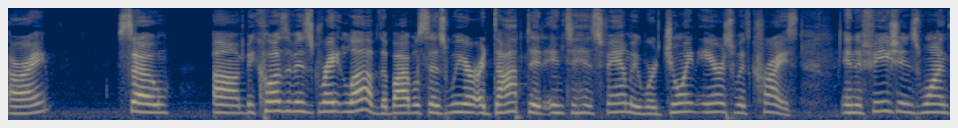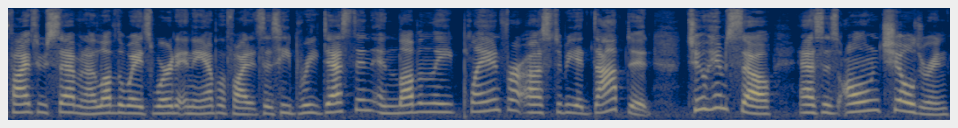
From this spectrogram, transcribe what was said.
All right? So um, because of his great love, the Bible says we are adopted into his family. We're joint heirs with Christ. In Ephesians 1 5 through 7, I love the way it's worded in the Amplified. It says, He predestined and lovingly planned for us to be adopted to Himself as His own children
